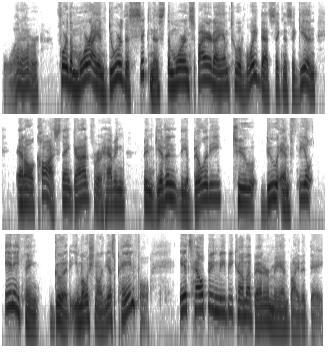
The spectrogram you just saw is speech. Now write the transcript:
Whatever. For the more I endure the sickness, the more inspired I am to avoid that sickness again at all costs. Thank God for having been given the ability to do and feel anything good, emotional, and yes, painful. It's helping me become a better man by the day.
